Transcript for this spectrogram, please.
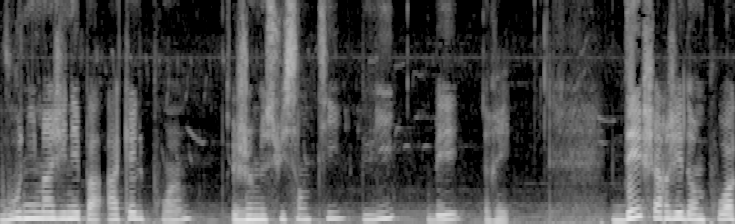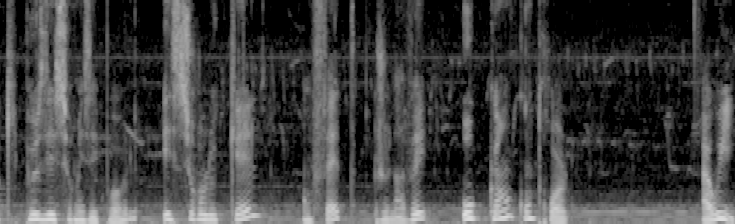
vous n'imaginez pas à quel point je me suis sentie libérée déchargé d'un poids qui pesait sur mes épaules et sur lequel, en fait, je n'avais aucun contrôle. Ah oui,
